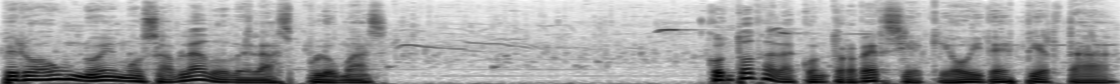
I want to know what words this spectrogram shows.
Pero aún no hemos hablado de las plumas. Con toda la controversia que hoy despierta,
